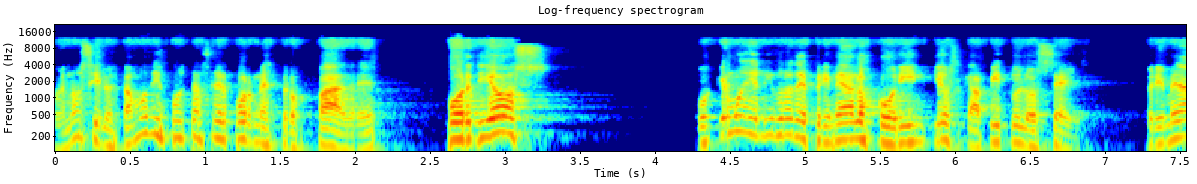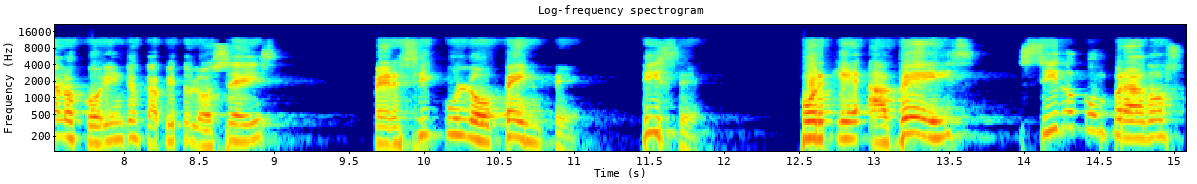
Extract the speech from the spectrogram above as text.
Bueno, si lo estamos dispuestos a hacer por nuestros padres, por Dios, busquemos el libro de Primera los Corintios capítulo 6. Primera los Corintios capítulo 6, versículo 20. Dice, porque habéis sido comprados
